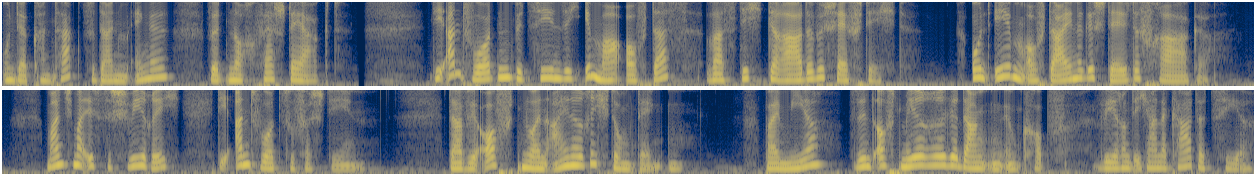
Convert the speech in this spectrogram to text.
und der Kontakt zu deinem Engel wird noch verstärkt. Die Antworten beziehen sich immer auf das, was dich gerade beschäftigt und eben auf deine gestellte Frage. Manchmal ist es schwierig, die Antwort zu verstehen, da wir oft nur in eine Richtung denken. Bei mir sind oft mehrere Gedanken im Kopf, während ich eine Karte ziehe,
